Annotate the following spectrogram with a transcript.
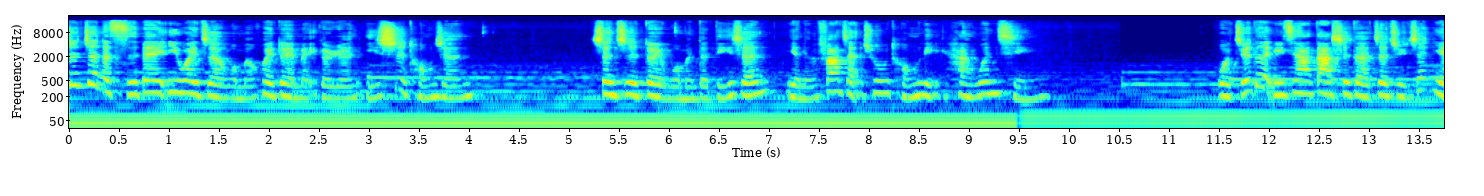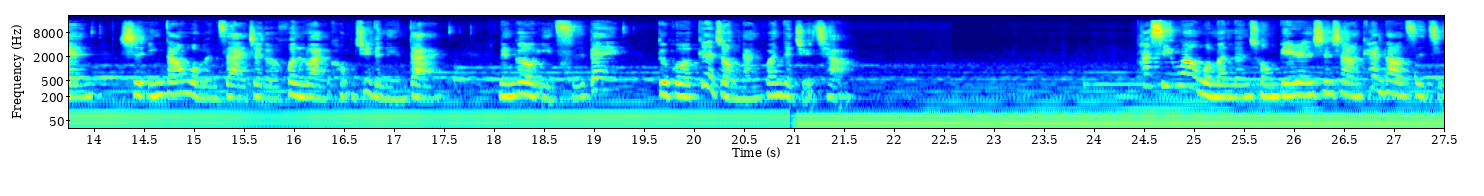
真正的慈悲意味着我们会对每个人一视同仁，甚至对我们的敌人也能发展出同理和温情。我觉得瑜伽大师的这句箴言是引导我们在这个混乱恐惧的年代，能够以慈悲度过各种难关的诀窍。他希望我们能从别人身上看到自己。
